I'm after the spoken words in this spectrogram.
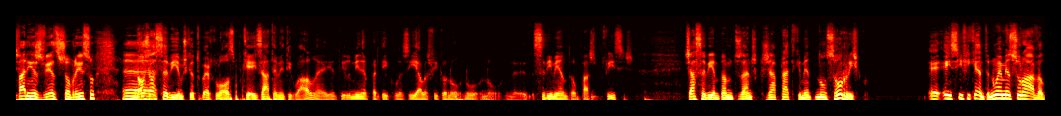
várias vezes sobre isso. Uh... Nós já sabíamos que a tuberculose, porque é exatamente igual, é, elimina partículas e elas ficam no, no, no, no sedimentam para as superfícies, já sabíamos há muitos anos que já praticamente não são risco é, é insignificante, não é mensurável.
